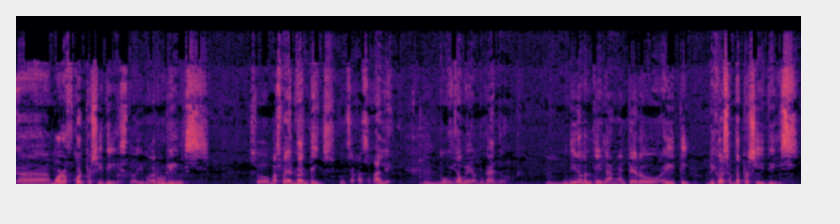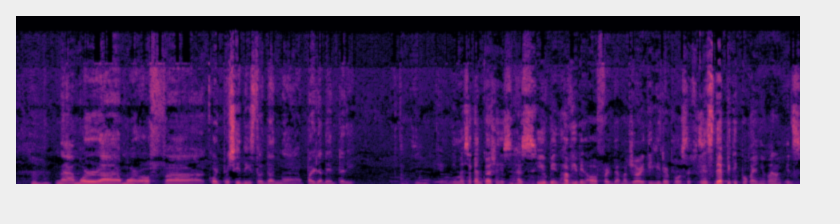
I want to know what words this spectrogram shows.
uh, more of court proceedings, no? yung mga rulings. So, mas may advantage kung sakasakali, kung ikaw ay abogado. Hindi naman kailangan, pero I think because of the proceedings, na more uh, more of uh, court proceedings to than uh, parliamentary. Yung, my second question is, has you been, have you been offered the majority leader post? Since deputy po kayo, parang it's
